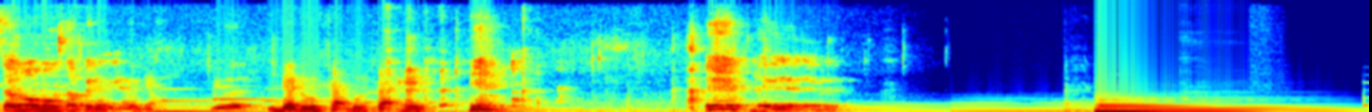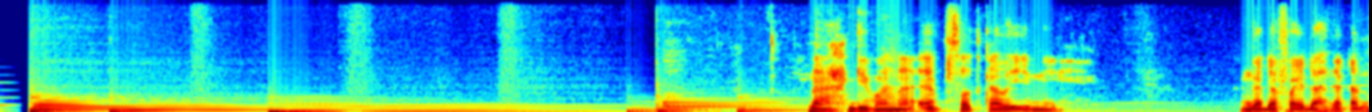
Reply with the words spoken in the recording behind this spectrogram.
bisa ngomong tapi Udah, udah. Udah dosa, dosa, hei. udah udah udah udah Nah, gimana episode kali ini? Nggak ada faedahnya kan?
